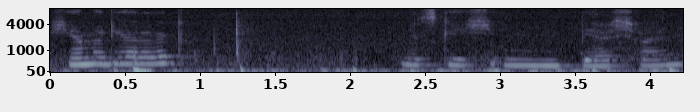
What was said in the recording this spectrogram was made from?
Hier mal die alle weg. Jetzt gehe ich in den Berg rein.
